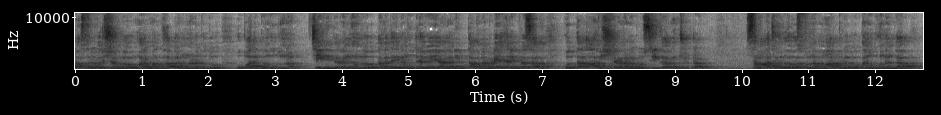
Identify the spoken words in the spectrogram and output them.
వస్త్ర పరిశ్రమలో మరమగ్గాలను నడుపుతూ ఉపాధి పొందుతున్నాడు. చేనేత రంగంలో తనదైన ముద్ర వేయాలని తపన పడే హరిప్రసాద్ కొత్త ఆవిష్కరణలకు శ్రీకారం చుట్టాడు. సమాజంలో వస్తున్న మార్పులకు అనుగుణంగా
